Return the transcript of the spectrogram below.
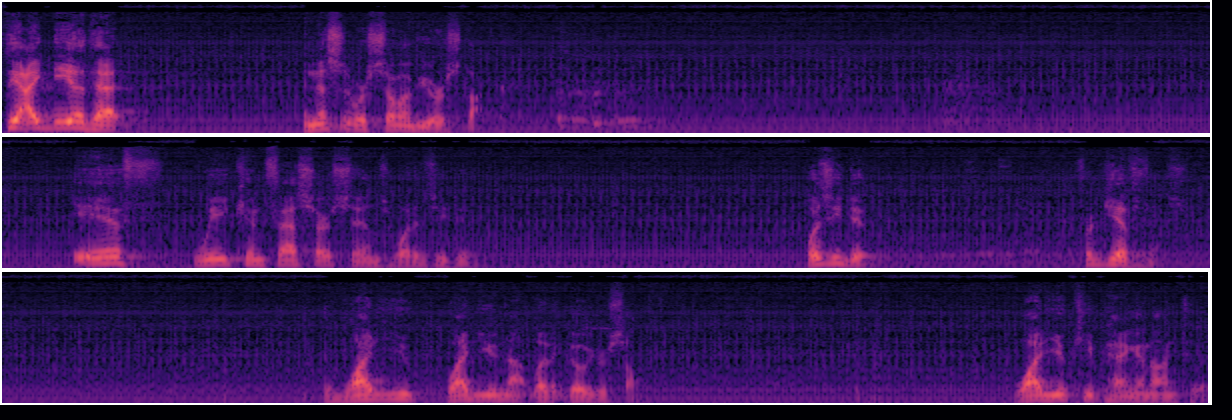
The idea that, and this is where some of you are stuck. If we confess our sins, what does he do? What does he do? Forgives us. Then why do you why do you not let it go yourself? Why do you keep hanging on to it?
